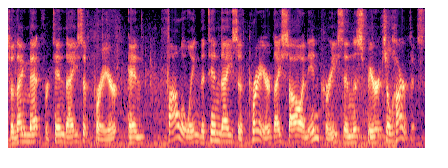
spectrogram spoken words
So they met for 10 days of prayer, and following the 10 days of prayer, they saw an increase in the spiritual harvest.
